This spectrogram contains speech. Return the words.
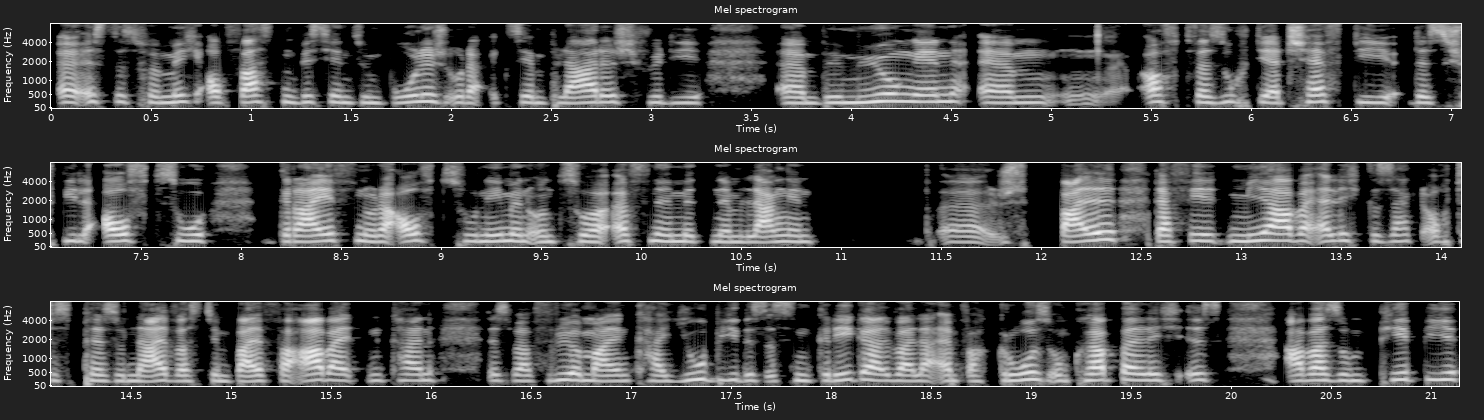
äh, ist es für mich auch fast ein bisschen symbolisch oder exemplarisch für die ähm, Bemühungen. Ähm, oft versucht der Chef, die, das Spiel aufzugreifen oder aufzunehmen und zu eröffnen mit einem langen äh, Ball. Da fehlt mir aber ehrlich gesagt auch das Personal, was den Ball verarbeiten kann. Das war früher mal ein Kajubi, das ist ein Gregal, weil er einfach groß und körperlich ist. Aber so ein Pepi,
